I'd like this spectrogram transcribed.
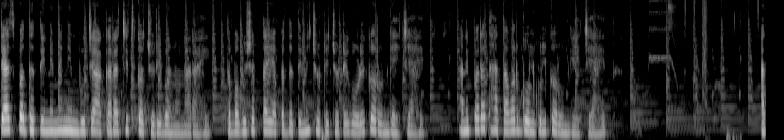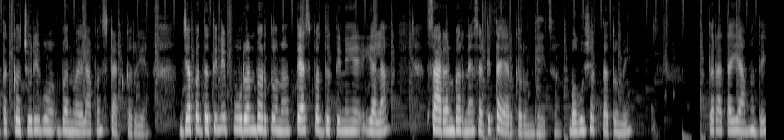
त्याच पद्धतीने मी निंबूच्या आकाराचीच कचोरी बनवणार आहे. तर बघू शकता या पद्धतीने छोटे छोटे गोळे करून घ्यायचे आहेत. आणि परत हातावर गोल गोल करून घ्यायचे आहेत. आता कचोरी ब बनवायला आपण स्टार्ट करूया. ज्या पद्धतीने पुरण भरतो ना त्याच पद्धतीने याला सारण भरण्यासाठी तयार करून घ्यायचं. बघू शकता तुम्ही. तर आता यामध्ये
